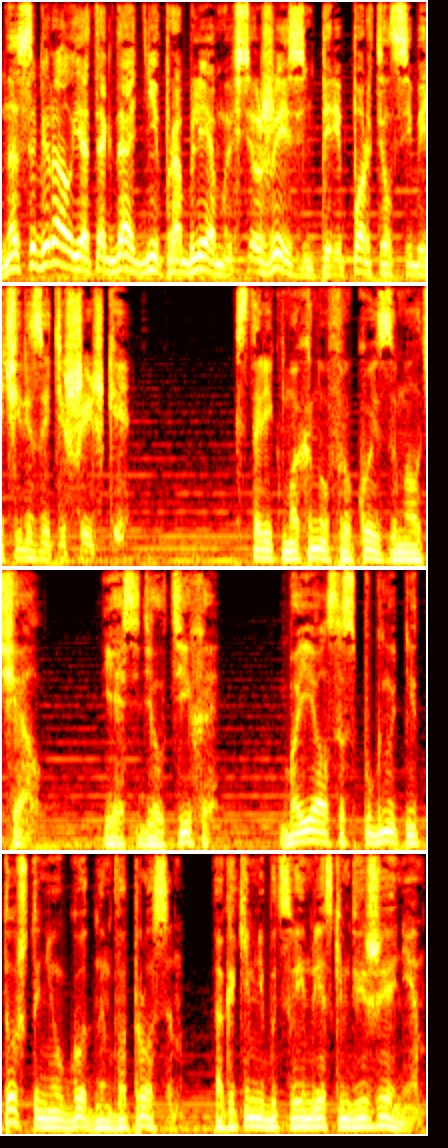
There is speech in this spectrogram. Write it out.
насобирал я тогда одни проблемы, всю жизнь перепортил себе через эти шишки. Старик, махнув рукой, замолчал. Я сидел тихо, боялся спугнуть не то что неугодным вопросом, а каким-нибудь своим резким движением.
